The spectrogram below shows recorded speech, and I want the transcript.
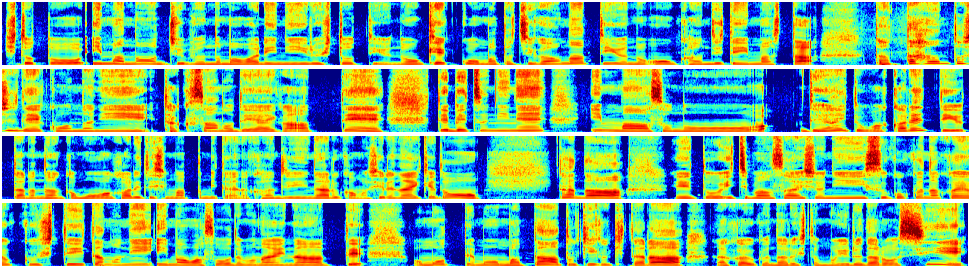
人と今の自分の周りにいる人っていうのを結構また違うなっていうのを感じていました。たった半年でこんなにたくさんの出会いがあってで別にね今その出会いと別れって言ったらなんかもう別れてしまったみたいな感じになるかもしれないけどただ、えーと、一番最初にすごく仲良くしていたのに今はそうでもないなって思ってもまた時が来たら仲良くなる人もいるだろうし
